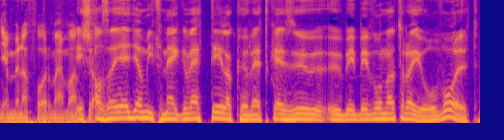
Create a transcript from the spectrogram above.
ebben a formában. És az a jegy, amit megvettél a következő ÖBB vonatra, jó volt?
